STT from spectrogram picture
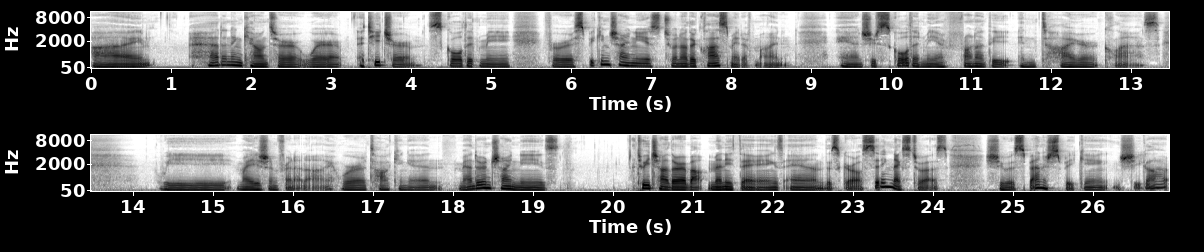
I had an encounter where a teacher scolded me for speaking Chinese to another classmate of mine and she scolded me in front of the entire class. We, my Asian friend and I, were talking in Mandarin Chinese to each other about many things, and this girl sitting next to us, she was Spanish speaking. She got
